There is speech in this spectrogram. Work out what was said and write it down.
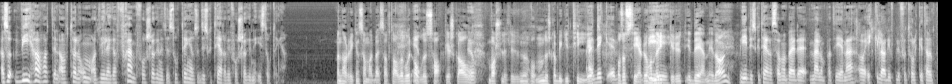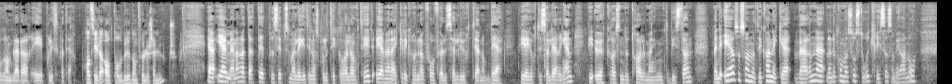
Altså, Vi har hatt en avtale om at vi legger frem forslagene til Stortinget, og så diskuterer vi forslagene i Stortinget. Men har dere ikke en samarbeidsavtale hvor alle saker skal varsles litt under hånden? Du skal bygge tillit. er ikke- Og så ser du han vi- rykker ut ideene i dag. Vi diskuterer samarbeidet mellom partiene, og ikke la de bli fortolket av en programleder i Politisk kvarter. Han sier det er avtalebrudd, han føler seg lurt. Ja, jeg mener at dette er et prinsipp som har ligget i norsk politikk over lang tid. og Jeg mener ikke det er grunnlag for å føle seg lurt gjennom det vi har gjort i salderingen. Vi øker altså den totale mengden til bistand. Men det er altså sånn at vi kan ikke verne Når det kommer så store kriser som vi har nå,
